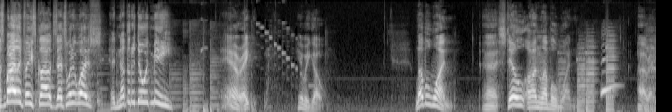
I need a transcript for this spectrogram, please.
The smiley face clouds. That's what it was. Had nothing to do with me. All right, here we go. Level one. Uh, still on level one. All right.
